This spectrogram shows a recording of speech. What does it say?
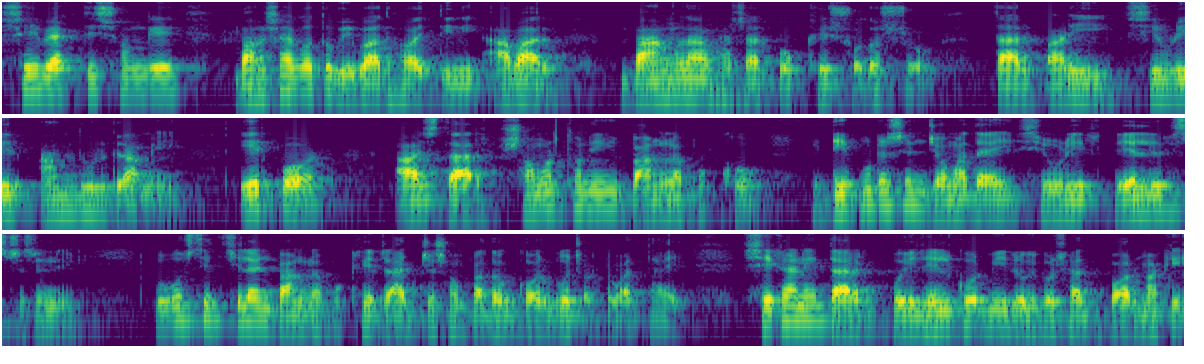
সেই ব্যক্তির সঙ্গে ভাষাগত বিবাদ হয়, তিনি আবার বাংলা ভাষার পক্ষের সদস্য। তার বাড়ি শিউড়ির আন্দুল গ্রামে। এরপর আজ তার সমর্থনে বাংলা পক্ষ ডেপুটেশন জমা দেয় সিউড়ির রেলওয়ে স্টেশনে। উপস্থিত ছিলেন বাংলা পক্ষের রাজ্য সম্পাদক গর্গ চট্টোপাধ্যায়। সেখানে তার ওই রেলকর্মী রবিপ্রসাদ বর্মাকে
